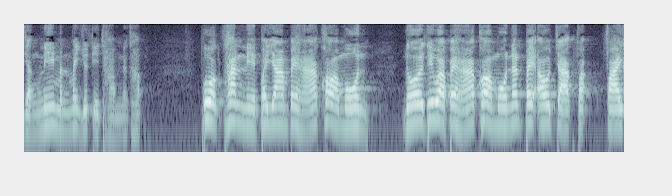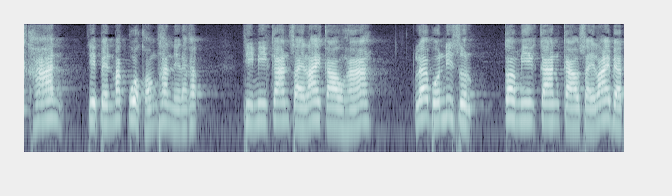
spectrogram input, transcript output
อย่างนี้มันไม่ยุติธรรมนะครับ พวกท่านนี่พยายามไปหาข้อมูล โดยที่ว่าไปหาข้อมูลนั้นไปเอาจากฝ่ายค้านที่เป็นมรรคพวกของท่านเนี่ยนะครับ ที่มีการใส่ร้ายกล่าวหา และผลที่สุดก็มีการกล่าวใส่ร้ายแบบ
